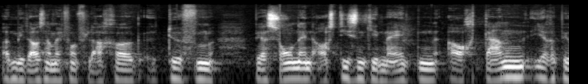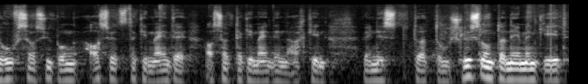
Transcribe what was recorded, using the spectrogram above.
Äh, mit Ausnahme von Flachau dürfen Personen aus diesen Gemeinden auch dann ihrer Berufsausübung auswärts der Gemeinde, außerhalb der Gemeinde nachgehen, wenn es dort um Schlüsselunternehmen geht.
